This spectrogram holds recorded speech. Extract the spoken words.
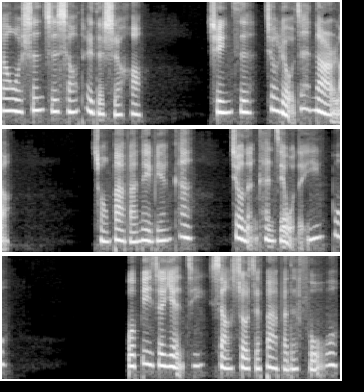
当我伸直小腿的时候，裙子就留在那儿了。从爸爸那边看，就能看见我的阴部。我闭着眼睛享受着爸爸的服务，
